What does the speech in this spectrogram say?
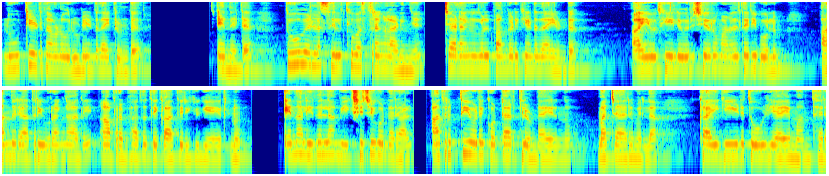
നൂറ്റിയെട്ട് തവണ ഉരുടേണ്ടതായിട്ടുണ്ട്. എന്നിട്ട് തൂവെള്ള സിൽക്ക് വസ്ത്രങ്ങൾ അണിഞ്ഞ് ചടങ്ങുകൾ പങ്കെടുക്കേണ്ടതായുണ്ട്. അയോധ്യയിലെ ഒരു ചെറു മണൽത്തരി പോലും അന്ന് രാത്രി ഉറങ്ങാതെ ആ പ്രഭാതത്തെ കാത്തിരിക്കുകയായിരുന്നു. എന്നാൽ ഇതെല്ലാം വീക്ഷിച്ചുകൊണ്ടൊരാൾ അതൃപ്തിയോടെ കൊട്ടാരത്തിലുണ്ടായിരുന്നു. മറ്റാരുമല്ല കൈകിയുടെ തോഴിയായ മന്ധര.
